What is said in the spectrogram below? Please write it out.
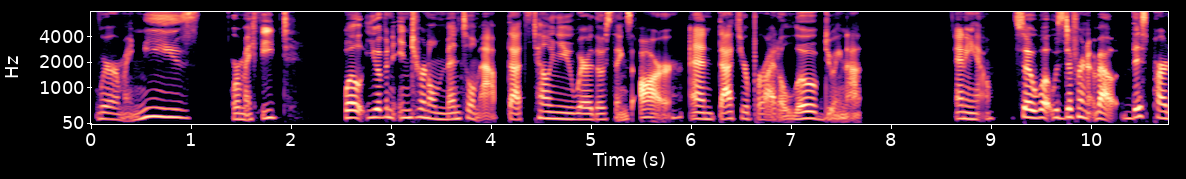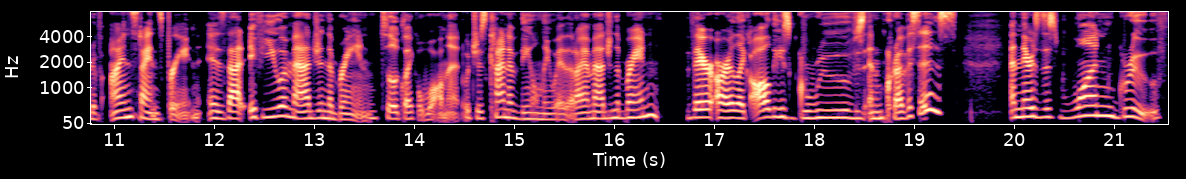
Where are my knees? Where are my feet? Well, you have an internal mental map that's telling you where those things are. And that's your parietal lobe doing that. Anyhow, so what was different about this part of Einstein's brain is that if you imagine the brain to look like a walnut, which is kind of the only way that I imagine the brain, there are like all these grooves and crevices. And there's this one groove,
